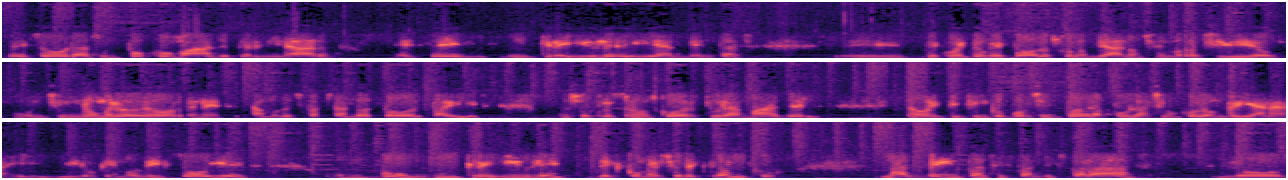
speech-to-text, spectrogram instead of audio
tres horas, un poco más de terminar este increíble día en ventas. Eh, te cuento que todos los colombianos hemos recibido un sinnúmero de órdenes, estamos despachando a todo el país. Nosotros tenemos cobertura más del 95% de la población colombiana y, y, lo que hemos visto hoy es un boom increíble del comercio electrónico. Las ventas están disparadas, los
